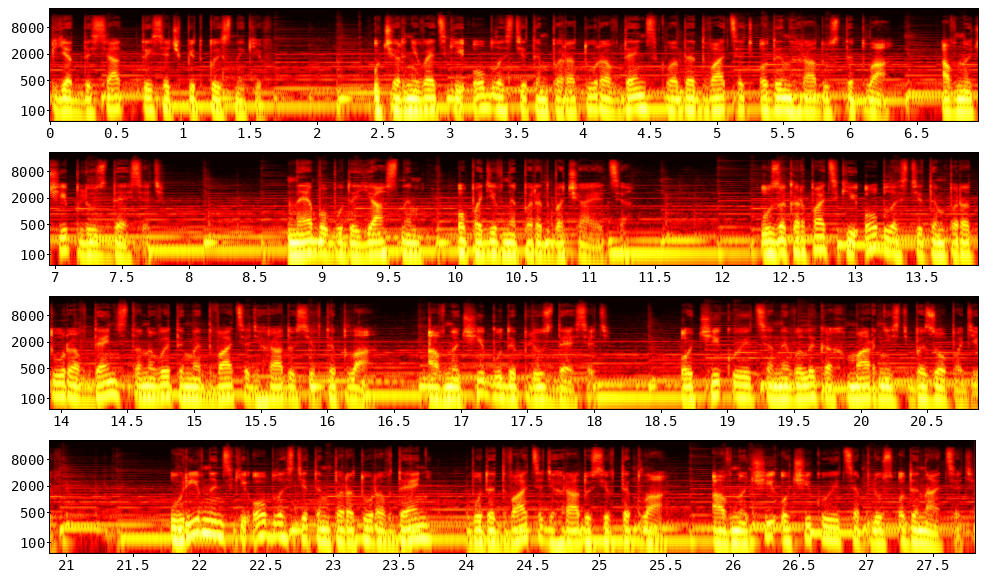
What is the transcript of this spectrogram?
50 тисяч підписників. Чернівецькій області температура в день складе 21 градус тепла, а вночі плюс 10. Небо буде ясним, опадів не передбачається. У Закарпатській області температура в день становитиме 20 градусів тепла, а вночі буде плюс 10. Очікується невелика хмарність без опадів. У Рівненській області температура в день буде 20 градусів тепла, а вночі очікується плюс 11.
